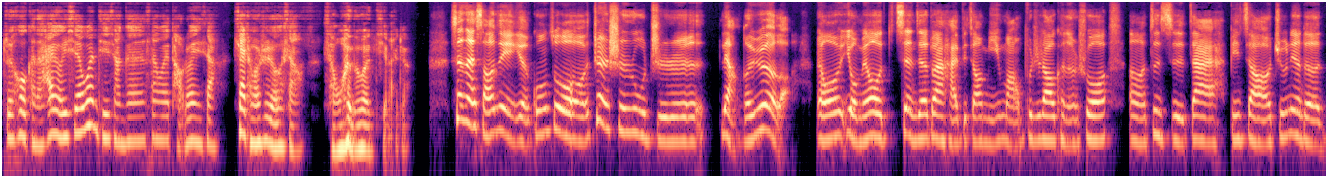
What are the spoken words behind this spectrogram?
最后可能还有一些问题想跟三位讨论一下。夏城是有想想问的问题来着。现在小景也工作正式入职两个月了。然后有没有现阶段还比较迷茫，不知道可能说，呃，自己在比较 junior 的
